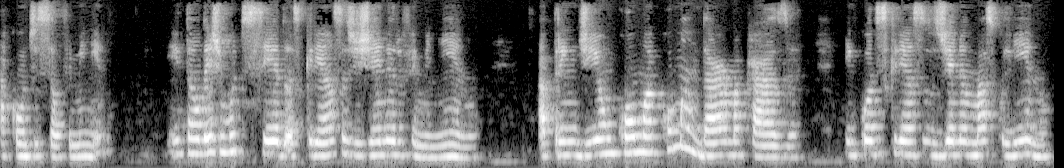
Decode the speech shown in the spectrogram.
à condição feminina. Então, desde muito cedo, as crianças de gênero feminino aprendiam como a comandar uma casa, enquanto as crianças de gênero masculino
